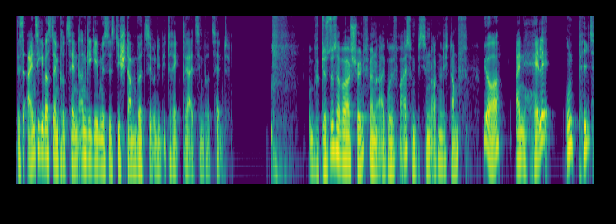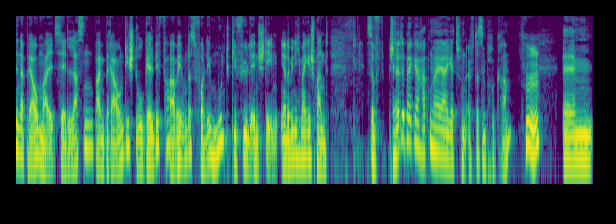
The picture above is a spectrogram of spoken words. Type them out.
das Einzige, was da in Prozent angegeben ist, ist die Stammwürze und die beträgt 13 Prozent. Das ist aber schön für ein alkoholfreies, ein bisschen ordentlich Dampf. Ja, ein helle und Pilzener Braumalze lassen beim Brauen die strohgelbe Farbe und das volle Mundgefühl entstehen. Ja, da bin ich mal gespannt. So, Städtebecker hatten wir ja jetzt schon öfters im Programm. hm, Ähm,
